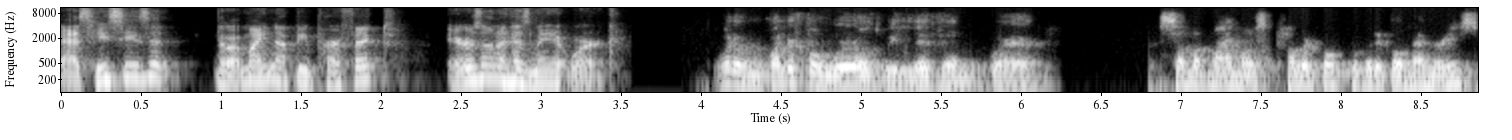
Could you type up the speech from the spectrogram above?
as he sees it, though it might not be perfect, Arizona has made it work. What a wonderful world we live in where some of my most colorful political memories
